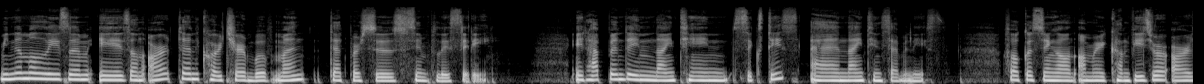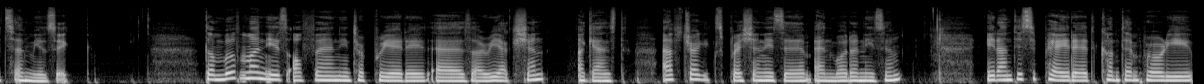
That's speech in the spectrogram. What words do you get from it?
Minimalism is an art and culture movement that pursues simplicity. It happened in 1960s and 1970s, focusing on American visual arts and music. The movement is often interpreted as a reaction against abstract expressionism and modernism. It anticipated contemporary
